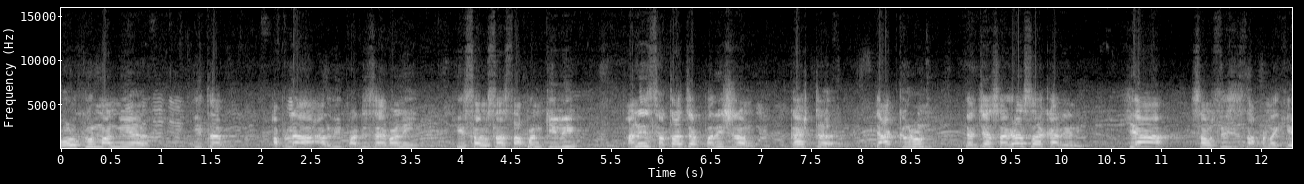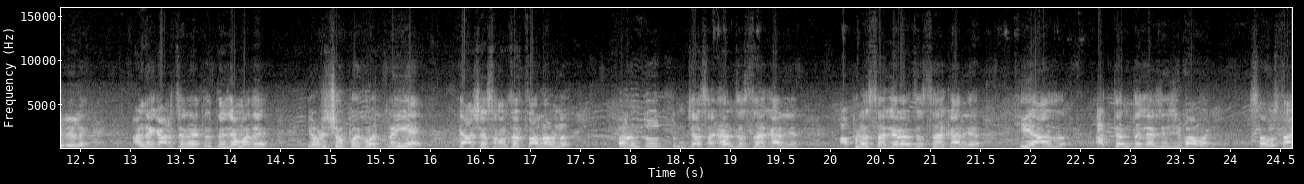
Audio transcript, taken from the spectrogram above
ओळखून माननीय इथं आपल्या आर व्ही पाटील साहेबांनी ही संस्था स्थापन केली आणि स्वतःच्या परिश्रम कष्ट त्याग करून त्यांच्या सगळ्या सहकार्याने ह्या संस्थेची स्थापना केलेली आहे. अनेक अडचणी येतात त्याच्यामध्ये. एवढी सोपी होत नाही आहे या अशा संस्था चालवणं. परंतु तुमच्या सगळ्यांचं सहकार्य आपलं सगळ्यांचं सहकार्य ही आज अत्यंत गरजेची बाब आहे. संस्था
